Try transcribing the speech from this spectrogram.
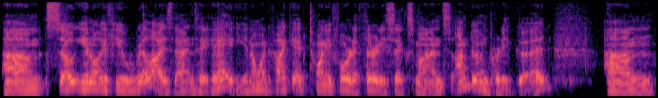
Um, so, you know, if you realize that and say, hey, you know what, if I get 24 to 36 months, I'm doing pretty good. Um,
